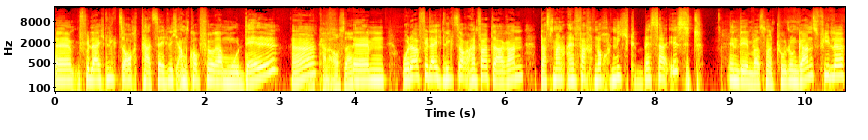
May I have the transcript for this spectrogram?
Ähm, vielleicht liegt es auch tatsächlich am Kopfhörermodell. Ja? Kann auch sein. Ähm, oder vielleicht liegt es auch einfach daran, dass man einfach noch nicht besser ist in dem, was man tut. Und ganz viele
